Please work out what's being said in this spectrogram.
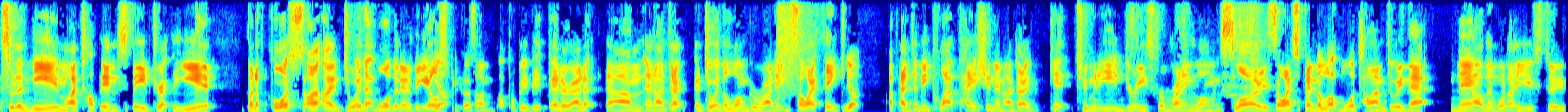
sort of near my top end speed throughout the year. But of course, I, I enjoy that more than anything else yep. because I'm probably a bit better at it, um, and I don't enjoy the longer running. So I think yep. I've had to be quite patient and I don't get too many injuries from running long and slow. So I spend a lot more time doing that now than what I used to.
